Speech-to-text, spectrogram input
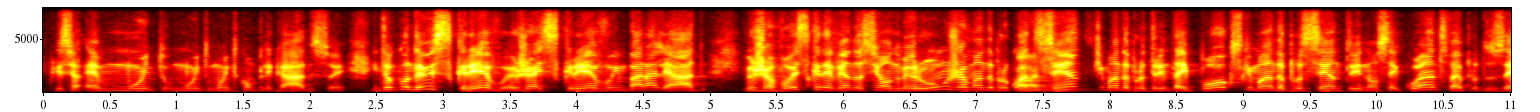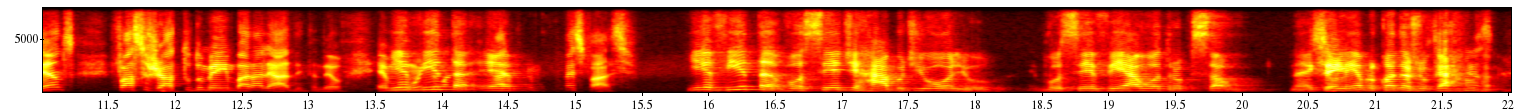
Porque assim, é muito, muito, muito complicado isso aí. Então, quando eu escrevo, eu já escrevo embaralhado. Eu já vou escrevendo assim, ó, o número 1 já manda pro 400, Ótimo. que manda pro 30 e poucos, que manda pro 100 e não sei quantos, vai pro 200. Faço já tudo meio embaralhado, entendeu? É e muito evita, é, mais fácil. E evita você de rabo de olho, você ver a outra opção. Né? Que eu lembro quando eu jogava.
